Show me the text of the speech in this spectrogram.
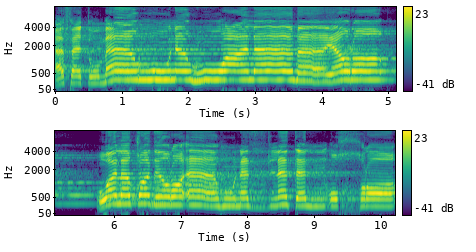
افتمارونه على ما يرى؟ ولقد راه نزله أخرى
